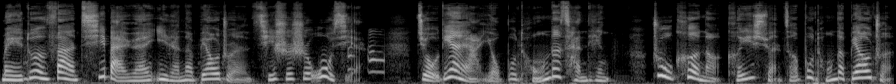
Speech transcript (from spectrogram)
每顿饭七百元一人的标准其实是误写。酒店呀有不同的餐厅，住客呢可以选择不同的标准，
